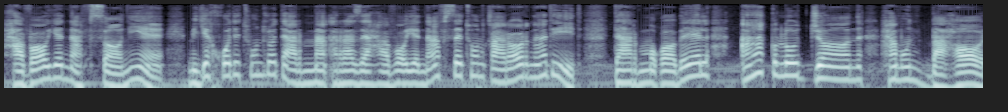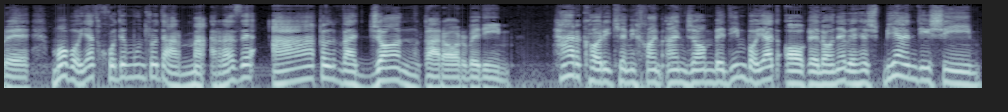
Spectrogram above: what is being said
هوای نفسانیه. میگه خودتون رو در معرض هوای نفستون قرار ندید. در مقابل عقل و جان همون بهاره ما باید خودمون رو در معرض عقل و جان قرار بدیم. هر کاری که می‌خوایم انجام بدیم باید عاقلانه بهش بیاندیشیم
